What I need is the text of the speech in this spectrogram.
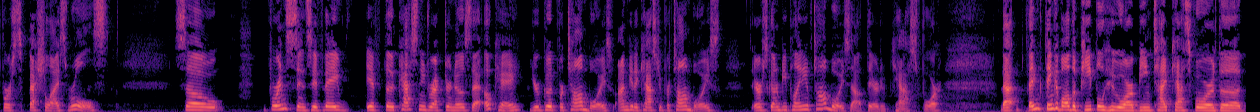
for specialized roles. So, for instance, if they if the casting director knows that okay, you're good for tomboys, I'm going to cast you for tomboys. There's going to be plenty of tomboys out there to cast for that think think of all the people who are being typecast for the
